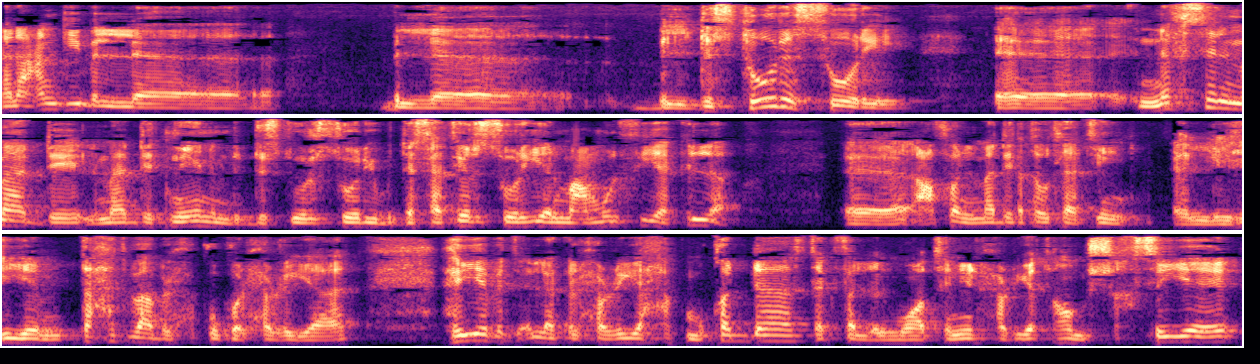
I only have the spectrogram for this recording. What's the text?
أنا عندي بال بال بالدستور السوري آه، نفس المادة المادة 2 من الدستور السوري والدساتير السورية المعمول فيها كلها. عفوا المادة 33 اللي هي تحت باب الحقوق والحريات هي بتقول لك الحرية حق مقدس تكفل للمواطنين حريتهم الشخصية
